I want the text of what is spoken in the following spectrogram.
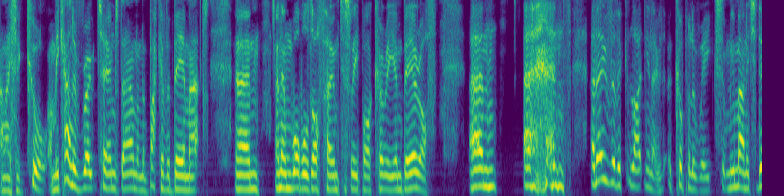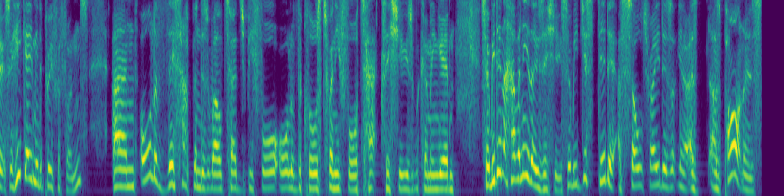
And I said, cool. And we kind of wrote terms down on the back of a beer mat um, and then wobbled off home to sleep our curry and beer off. Um, and and over the like you know a couple of weeks and we managed to do it so he gave me the proof of funds and all of this happened as well tej before all of the clause 24 tax issues were coming in so we didn't have any of those issues so we just did it as sole traders you know as as partners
